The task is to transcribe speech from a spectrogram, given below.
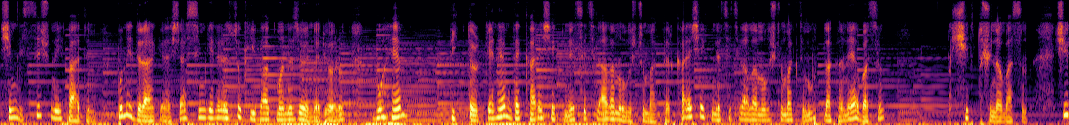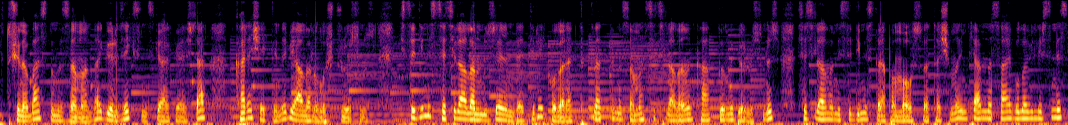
Şimdi size şunu ifade edeyim. Bu nedir arkadaşlar? Simgelere çok iyi bakmanızı öneriyorum. Bu hem dikdörtgen hem de kare şeklinde seçili alan oluşturmaktır. Kare şeklinde seçili alan oluşturmak için mutlaka neye basın? Shift tuşuna basın. Shift tuşuna bastığınız zaman da göreceksiniz ki arkadaşlar kare şeklinde bir alan oluşturuyorsunuz. İstediğiniz seçili alanın üzerinde direkt olarak tıklattığınız zaman seçili alanın kalktığını görürsünüz. Seçili alanı istediğiniz tarafa mouse'la taşıma imkanına sahip olabilirsiniz.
